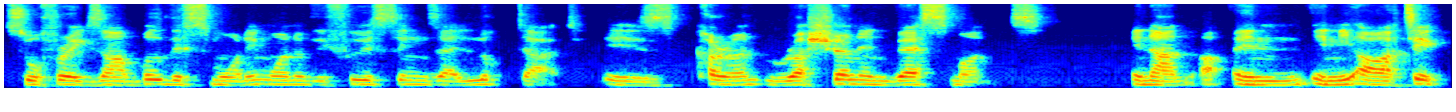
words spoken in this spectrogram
So, for example, this morning, one of the first things I looked at is current Russian investments in, an, in, in the Arctic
